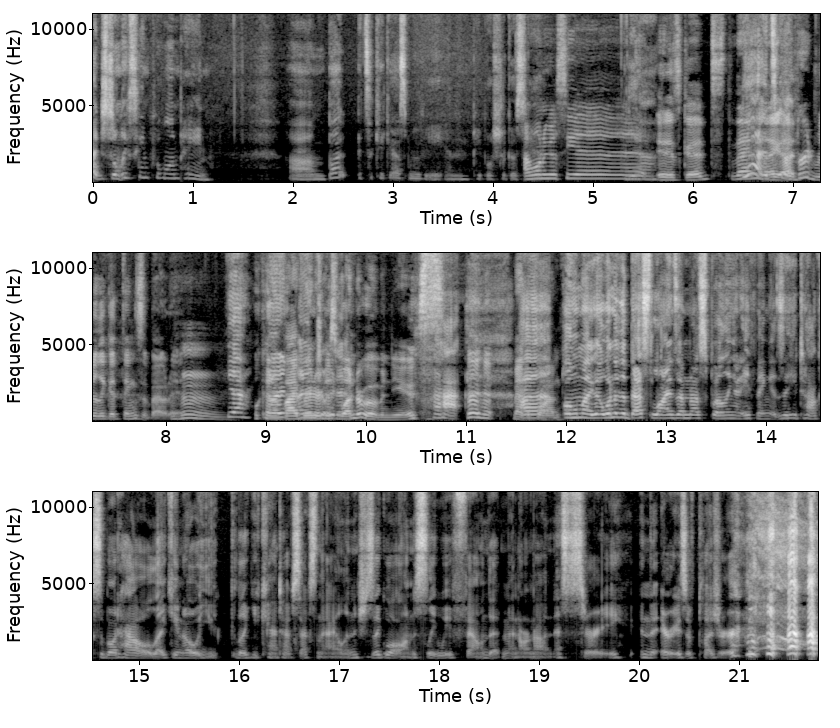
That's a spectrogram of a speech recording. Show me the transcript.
I just don't like seeing people in pain. Um, but it's a kick-ass movie, and people should go see I it. I want to go see it. Yeah, It is good. Then Yeah, it's I, I've heard really good things about it. yeah. What kind of I- I vibrator does it. Wonder Woman use? Uh, oh my god! One of the best lines. I'm not spoiling anything. Is that he talks about how like you know you like you can't have sex on the island, and she's like, well, honestly, we've found that men are not necessary in the areas of pleasure.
